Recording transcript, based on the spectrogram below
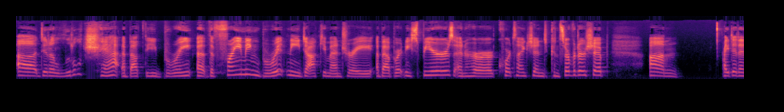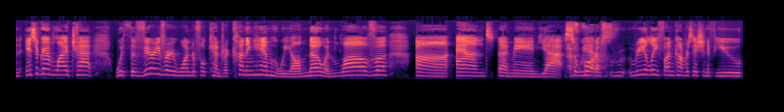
uh, did a little chat about the Bra- uh, the Framing Britney documentary about Britney Spears and her court sanctioned conservatorship. Um, I did an Instagram live chat with the very, very wonderful Kendra Cunningham, who we all know and love. Uh, and I mean, yeah, so Of we had a really fun conversation. If you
